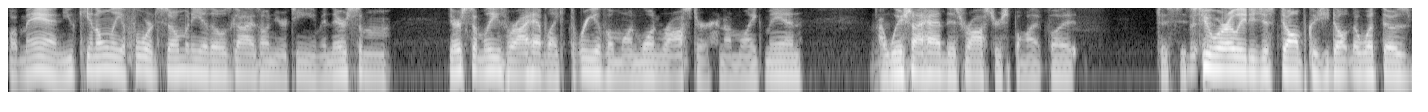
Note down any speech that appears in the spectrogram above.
but man, you can only afford so many of those guys on your team, and there's some there's some leagues where I have like three of them on one roster, and I'm like, man, I mm-hmm. wish I had this roster spot, but just it's too early to just dump because you don't know what those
